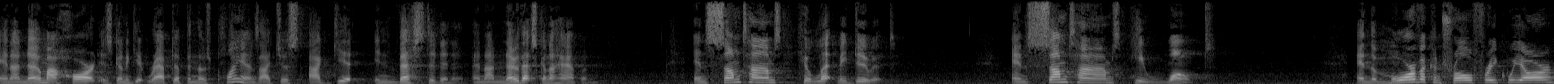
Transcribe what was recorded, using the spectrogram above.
And I know my heart is going to get wrapped up in those plans. I just, I get invested in it. And I know that's going to happen. And sometimes He'll let me do it. And sometimes He won't. And the more of a control freak we are,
